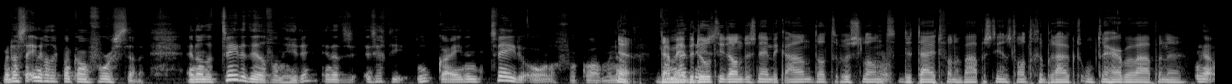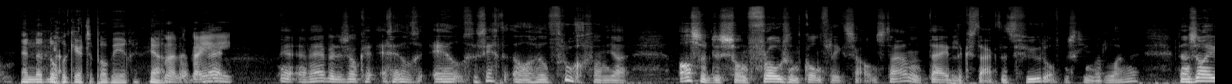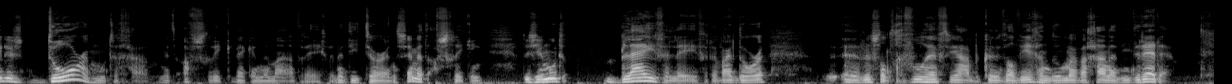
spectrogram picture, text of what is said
Maar dat is het enige wat ik me kan voorstellen. En dan het tweede deel van Hidde, en dat is, zegt hij, hoe kan je een tweede oorlog voorkomen? Nou, ja, daarmee bedoelt hij dan dus, neem ik aan, dat Rusland de tijd van een wapenstilstand gebruikt om te herbewapenen ja. en het nog een keer te proberen. Ja, maar dat kan je niet. Ja, en wij hebben dus ook echt heel, heel gezegd al heel vroeg van ja, als er dus zo'n frozen conflict zou ontstaan, een tijdelijk staakt het vuren of misschien wat langer, dan zal je dus door moeten gaan met afschrikwekkende maatregelen, met deterrence, met afschrikking. Dus je moet blijven leveren, waardoor uh, Rusland het gevoel heeft, ja, we kunnen het wel weer gaan doen, maar we gaan het niet redden.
